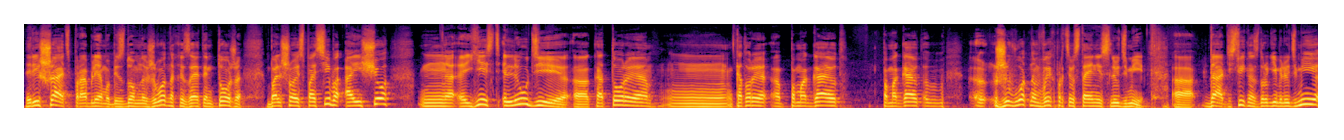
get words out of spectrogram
решать проблему бездомных животных, и за это им тоже большое спасибо. А еще есть люди, э, которые, которые э, помогают помогают э, животным в их противостоянии с людьми. Да, действительно, с другими людьми.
